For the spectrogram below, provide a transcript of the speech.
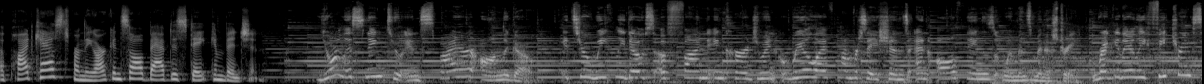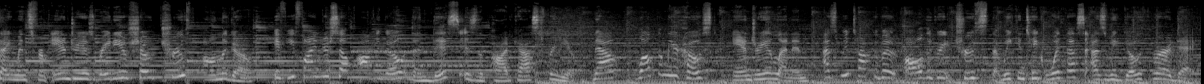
a podcast from the Arkansas Baptist State Convention. You're listening to Inspire on the Go. It's your weekly dose of fun, encouragement, real life conversations, and all things women's ministry. Regularly featuring segments from Andrea's radio show, Truth on the Go. If you find yourself on the go, then this is the podcast for you. Now, welcome your host, Andrea Lennon, as we talk about all the great truths that we can take with us as we go through our day.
